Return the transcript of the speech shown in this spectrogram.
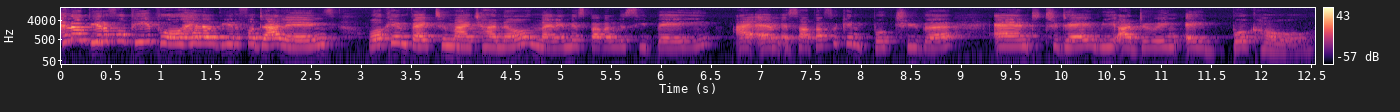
Hello beautiful people, hello beautiful darlings. Welcome back to my channel. My name is Paballo Seipei. I am a South African booktuber and today we are doing a book haul.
